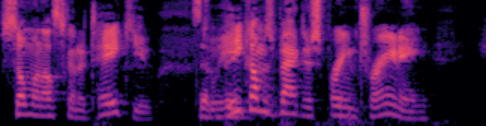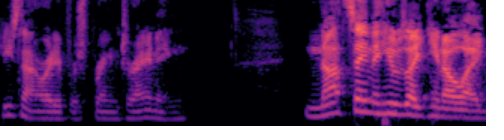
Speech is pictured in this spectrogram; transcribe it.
Someone else is going to take you. a So he comes back to spring training. He's not ready for spring training. Not saying that he was like you know like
